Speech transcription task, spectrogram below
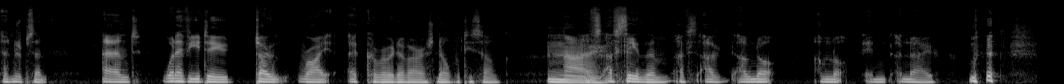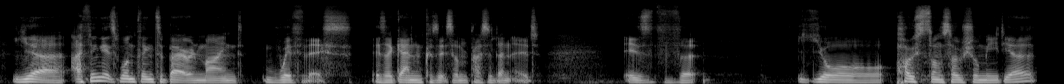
hundred percent. And whatever you do, don't write a coronavirus novelty song. No. I've, I've seen them. I've, I've I'm not I'm not in no. Yeah, I think it's one thing to bear in mind with this is again because it's unprecedented is that your posts on social media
